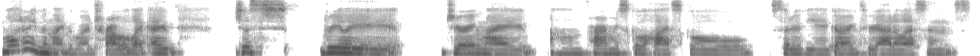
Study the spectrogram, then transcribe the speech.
well, I don't even like the word trouble. Like I just really during my um, primary school, high school sort of year, going through adolescence,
